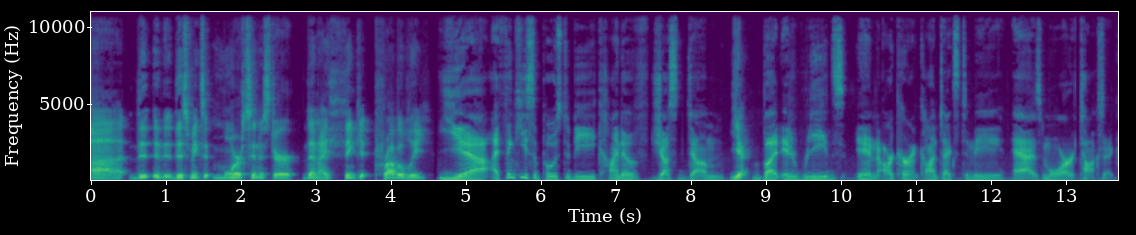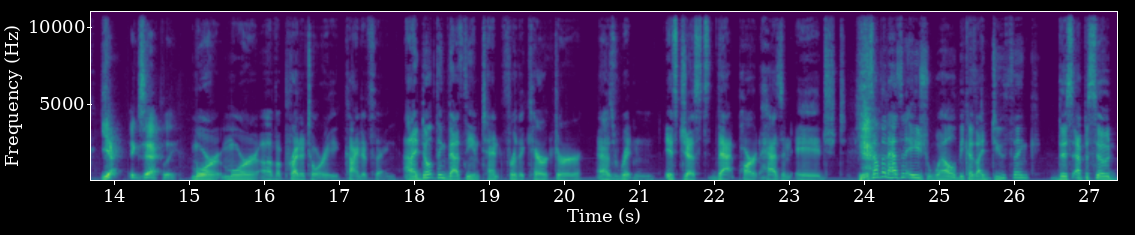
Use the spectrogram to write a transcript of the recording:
uh, th- th- this makes it more sinister than I think it probably. Yeah, I think he's supposed to be kind of just dumb, Yeah, but it reads in our current context to me as more toxic. yeah, exactly. more more of a predatory kind of thing. And I don't think that's the intent for the character as written. It's just that part hasn't aged. It's not that it hasn't aged well because I do think this episode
